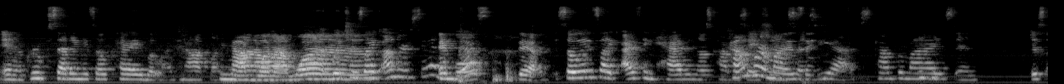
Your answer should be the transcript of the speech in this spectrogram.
in a group setting it's okay but like not like Not one-on-one, one-on-one. which is like understanding and understandable that's yeah, so it's like i think having those conversations is- yes compromise and just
